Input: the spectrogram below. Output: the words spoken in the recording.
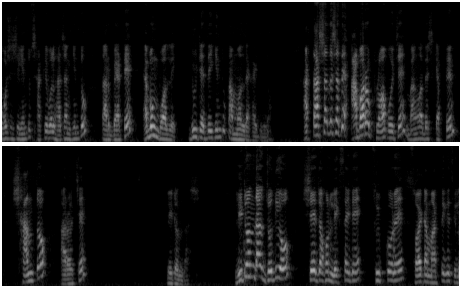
অবশেষে কিন্তু সাকিবুল হাসান কিন্তু তার ব্যাটে এবং বলে দুইটাতেই কিন্তু কামল দেখাই দিল। আর তার সাথে সাথে আবারও ফ্লপ হয়েছে বাংলাদেশ ক্যাপ্টেন শান্ত আর হচ্ছে লিটন দাস। লিটন দাস যদিও সে যখন লেগ সাইডে সুইপ করে ছয়টা মারতে গেছিল,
